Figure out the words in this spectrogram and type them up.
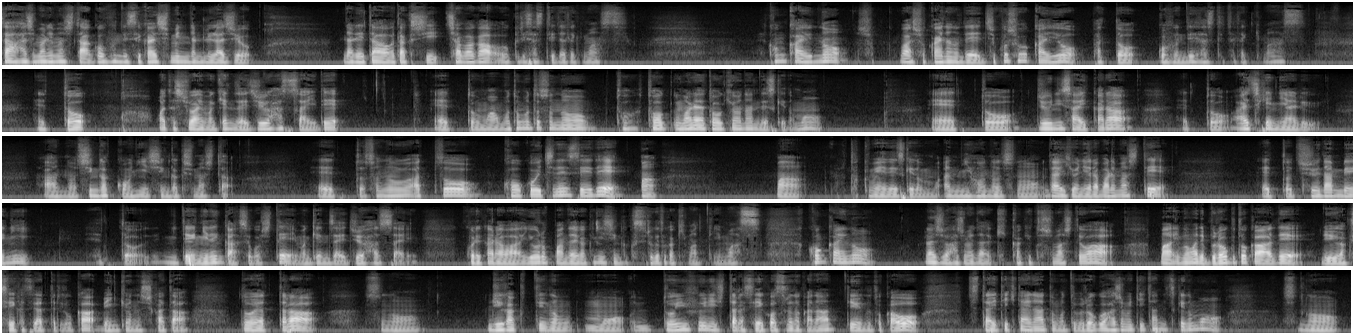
さあ始まりました。5分で世界趣味になるラジオ。ナレーターは私茶葉がお送りさせていただきます。今回のは初回なので自己紹介をパッと5分でさせていただきます。えっと私は今現在18歳でえっとまあもともとそのとと生まれは東京なんですけどもえっと12歳からえっと愛知県にあるあの進学校に進学しました。えっと、その後、高校1年生で、まあ、まあ、匿名ですけども、あの日本のその代表に選ばれまして、えっと、中南米に、えっと、2, 2年間過ごして、今現在18歳。これからはヨーロッパの大学に進学することが決まっています。今回のラジオを始めたきっかけとしましては、まあ今までブログとかで留学生活であったりとか、勉強の仕方、どうやったら、その、留学っていうのも、どういう風にしたら成功するのかなっていうのとかを伝えていきたいなと思ってブログを始めていたんですけども、その、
